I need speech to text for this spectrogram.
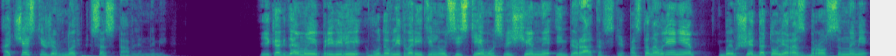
отчасти же вновь составленными. И когда мы привели в удовлетворительную систему священные императорские постановления, бывшие дотоле разбросанными,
